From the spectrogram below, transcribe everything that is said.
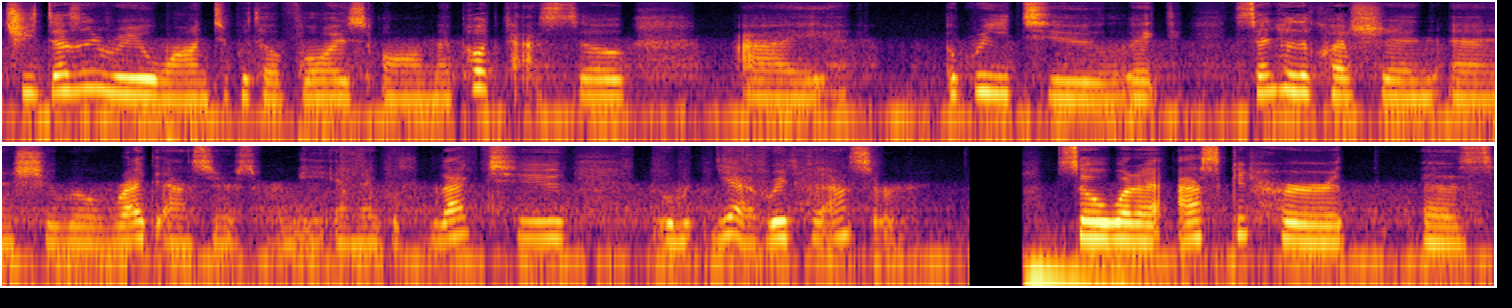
she doesn't really want to put her voice on my podcast. So I agreed to like send her the question and she will write the answers for me. And I would like to yeah read her answer. So what I asked her is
